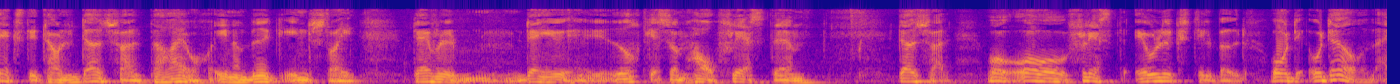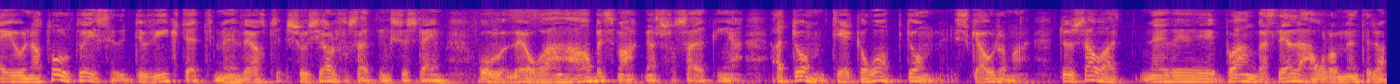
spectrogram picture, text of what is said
60-tal dödsfall per år inom byggindustrin. Det är väl det yrke som har flest eh, dödsfall och, och flest olyckstillbud. Och, och där är ju naturligtvis det viktigt med vårt socialförsäkringssystem och våra arbetsmarknadsförsäkringar att de täcker upp de skadorna. Du sa att nere på andra ställen har de inte det,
